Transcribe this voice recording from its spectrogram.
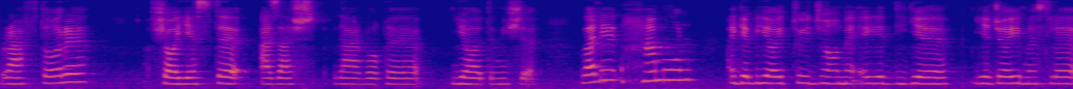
رفتار شایسته ازش در واقع یاد میشه ولی همون اگه بیاید توی جامعه دیگه یه جایی مثل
